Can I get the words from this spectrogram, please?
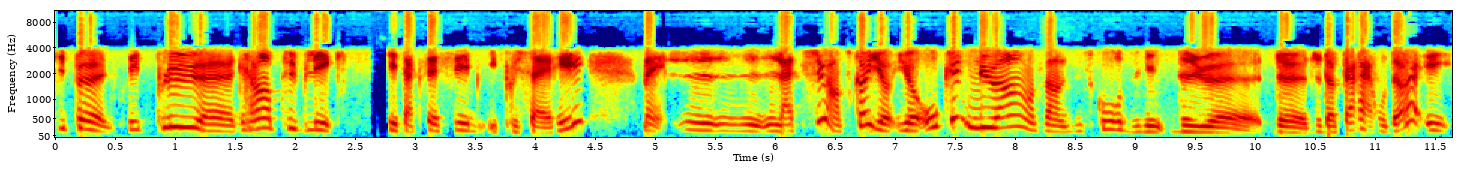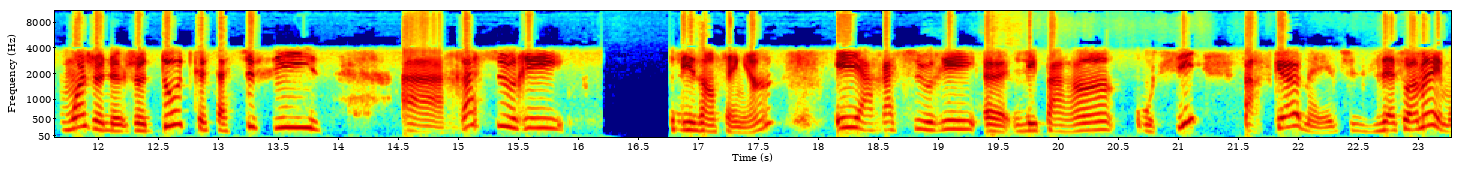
people, c'est plus euh, grand public, est accessible et plus serré? Mais euh, là-dessus, en tout cas, il n'y a, aucune nuance dans le discours du, euh, docteur Arruda. Et moi, je, ne, doute que ça suffise à rassurer les enseignants et à rassurer euh, les parents aussi. Parce que, ben, tu le disais toi-même,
